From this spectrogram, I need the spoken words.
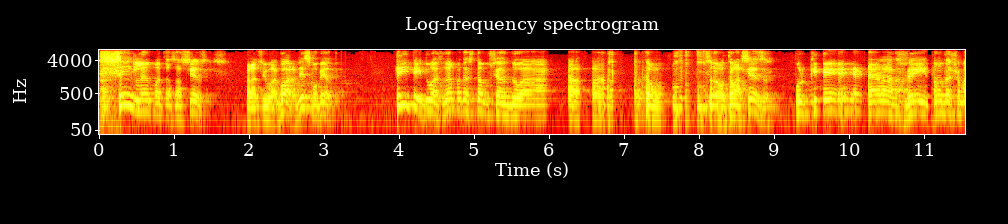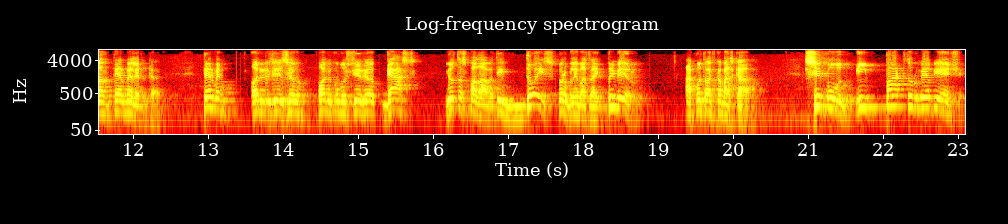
100 lâmpadas acesas, Brasil agora, nesse momento, 32 lâmpadas estão sendo estão, estão acesas porque elas vêm então da chamada termoelétrica. Termo, óleo diesel, óleo combustível, gás e outras palavras. Tem dois problemas aí. Primeiro, a conta vai ficar mais cara. Segundo, impacto no meio ambiente.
